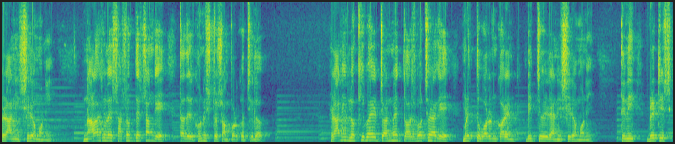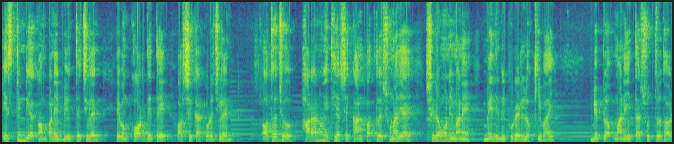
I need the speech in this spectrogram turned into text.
রানী শিরোমণি। নারাজলের শাসকদের সঙ্গে তাদের ঘনিষ্ঠ সম্পর্ক ছিল। রানী লক্ষ্মীবাইয়ের জন্মের দশ বছর আগে মৃত্যুবরণ করেন বিদ্রোহী রানী শিরোমণি। তিনি ব্রিটিশ ইস্ট ইন্ডিয়া কোম্পানির বিরুদ্ধে ছিলেন এবং কর দিতে অস্বীকার করেছিলেন। অথচ হারানো ইতিহাসে কান পাতলে শোনা যায়, শিরোমণি মানে মেদিনীপুরের লক্ষ্মীবাই বিপ্লব মানেই তার সূত্রধর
